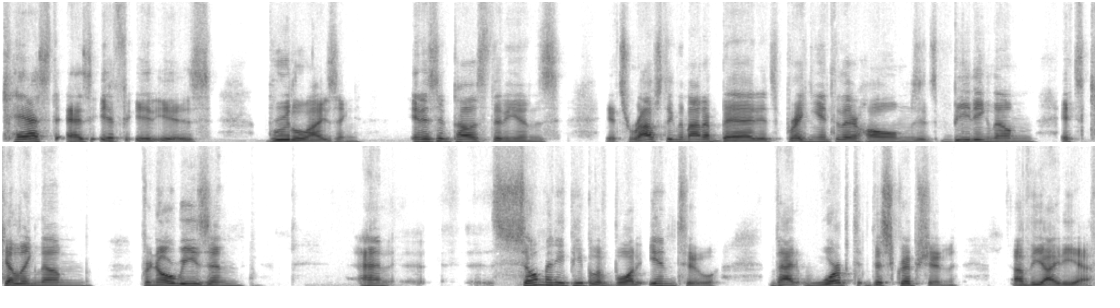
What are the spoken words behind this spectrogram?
cast as if it is brutalizing innocent Palestinians. It's rousting them out of bed, it's breaking into their homes, it's beating them, it's killing them for no reason. And so many people have bought into that warped description of the IDF.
